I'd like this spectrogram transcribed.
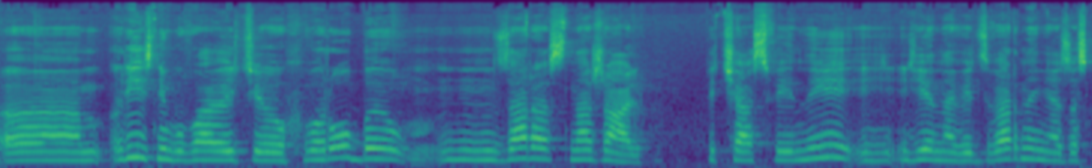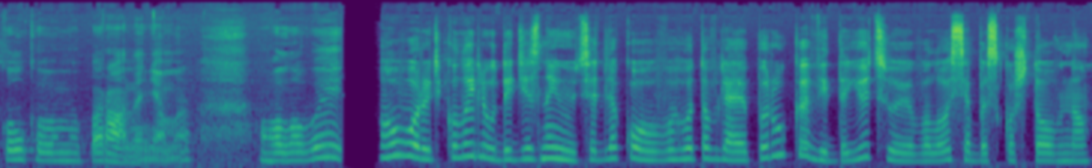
Е, Різні бувають хвороби. Зараз, на жаль, під час війни є навіть звернення з осколковими пораненнями голови Говорить, коли люди дізнаються, для кого виготовляє перуки, віддають своє волосся безкоштовно.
